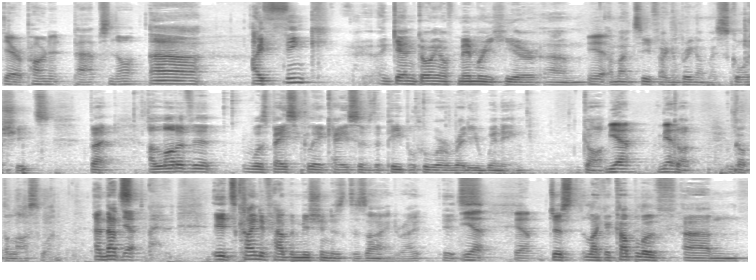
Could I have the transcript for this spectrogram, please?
their opponent, perhaps not? Uh, I think again going off memory here. Um, Yeah. I might see if I can bring up my score sheets, but a lot of it was basically a case of the people who were already winning got Yeah, yeah. got got the last one, and that's Yeah. it's kind of how the mission is designed, right? It's Yeah, yeah. just like a couple of um,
